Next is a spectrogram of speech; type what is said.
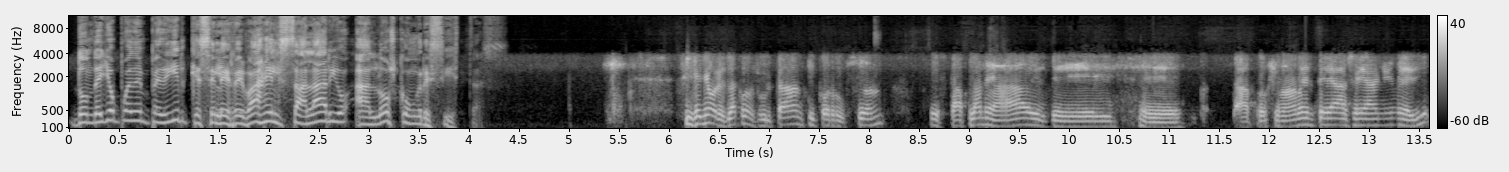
donde ellos pueden pedir que se les rebaje el salario a los congresistas. Sí, señores, la consulta anticorrupción está planeada desde eh, aproximadamente hace año y medio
